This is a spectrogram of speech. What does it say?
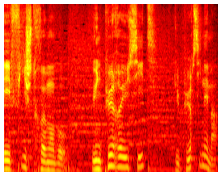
et fichtrement beau. Une pure réussite, du pur cinéma.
